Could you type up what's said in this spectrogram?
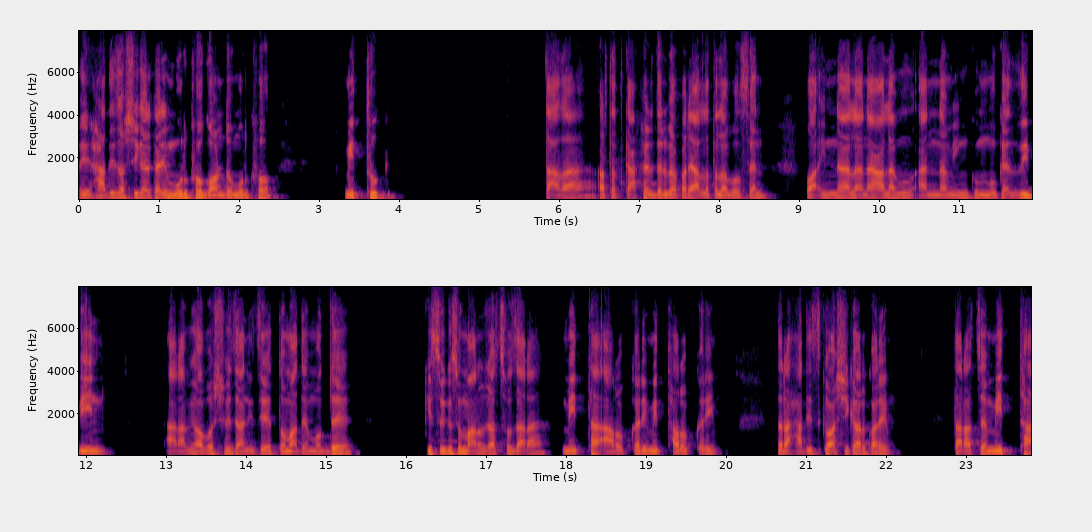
এই হাদিস অস্বীকারী মূর্খ, গণ্ড মূর্খ, মিথ্যুক, তারা অর্থাৎ কাফেরদের ব্যাপারে আল্লাহ তালা বলছেন মুকাজ্জিবিন আর আমি অবশ্যই জানি যে তোমাদের মধ্যে কিছু কিছু মানুষ আছো যারা মিথ্যা আরোপকারী মিথ্যা আরোপকারী যারা হাদিসকে অস্বীকার করে তারা হচ্ছে মিথ্যা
